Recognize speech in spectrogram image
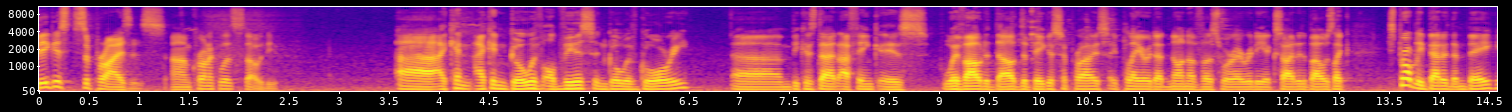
biggest surprises, um, Chronicle. Let's start with you. Uh, I can I can go with obvious and go with Gori, um, because that I think is without a doubt the biggest surprise. A player that none of us were already excited about was like he's probably better than Bay.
